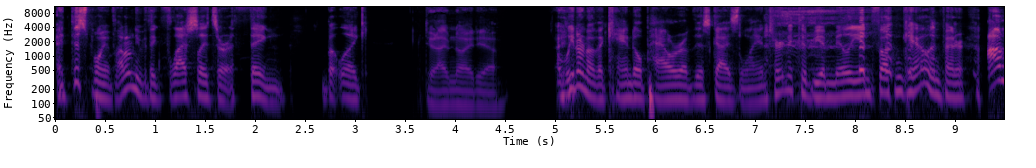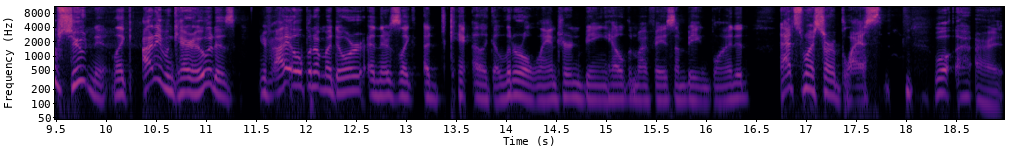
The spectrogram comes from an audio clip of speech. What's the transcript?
at this point, I don't even think flashlights are a thing, but like Dude, I have no idea. Oh, we don't know the candle power of this guy's lantern. It could be a million fucking candle power. I'm shooting it. Like I don't even care who it is. If I open up my door and there's like a like a literal lantern being held in my face, I'm being blinded. That's when I start blasting. Well, uh, all right.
